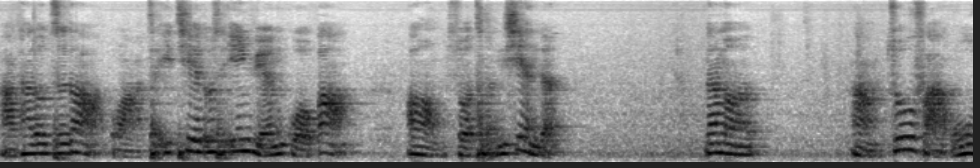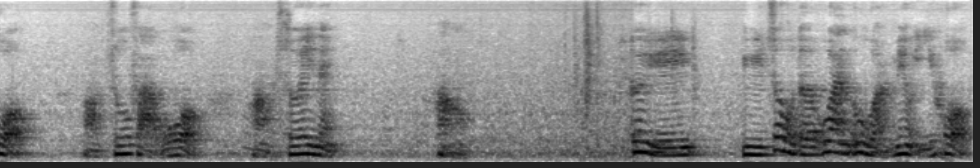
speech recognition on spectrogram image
啊，啊他都知道，哇，这一切都是因缘果报。哦，所呈现的，那么啊，诸法无我，啊，诸法无我，啊，所以呢，啊，对于宇宙的万物啊，没有疑惑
